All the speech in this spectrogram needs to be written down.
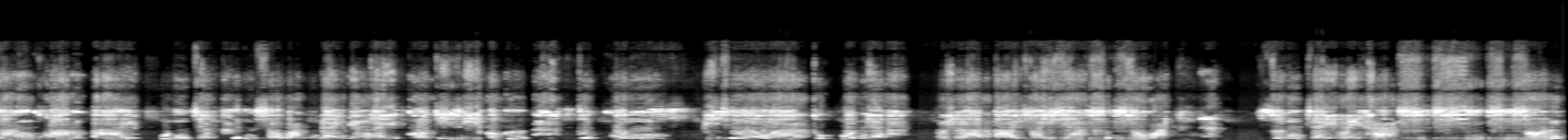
หลังความตายคุณจะขึ้นสวรรค์ได้ยังไง ข้อที่สี่ก็คือทุกคนพี่เชื่อว่าทุกคนเนี่ยเวลาตายไปอยากขึ้นสวรรค์นะสนใจไหมคะอ๋อแล้ว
